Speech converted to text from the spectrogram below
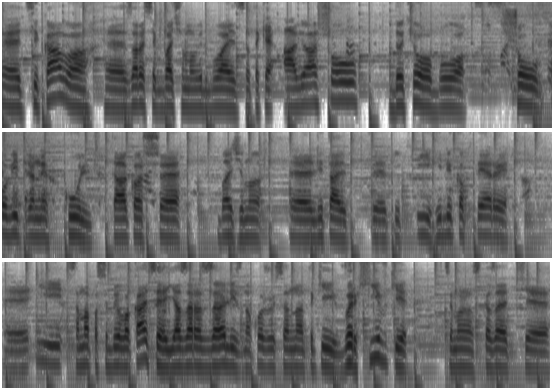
е, цікаво. Е, зараз, як бачимо, відбувається таке авіашоу. До цього було шоу повітряних куль. Також е, бачимо, літають тут і гелікоптери. І сама по собі локація. Я зараз взагалі знаходжуся на такій верхівці. Це можна сказати, е,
